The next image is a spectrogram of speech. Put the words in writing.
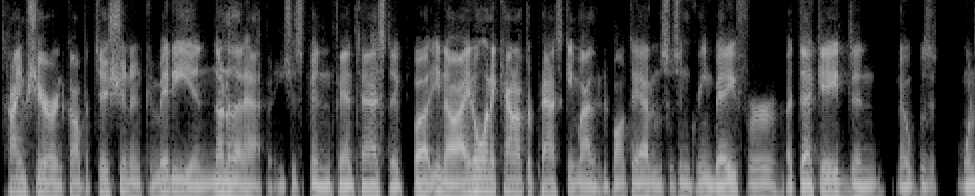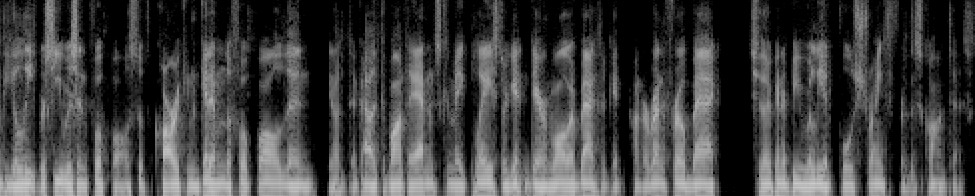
timeshare and competition and committee, and none of that happened. He's just been fantastic. But you know, I don't want to count out their pass game either. Davante Adams was in Green Bay for a decade, and you know was one of the elite receivers in football. So if Carr can get him the football, then you know a guy like Davante Adams can make plays. They're getting Darren Waller back. They're getting Hunter Renfrow back. So they're going to be really at full strength for this contest.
